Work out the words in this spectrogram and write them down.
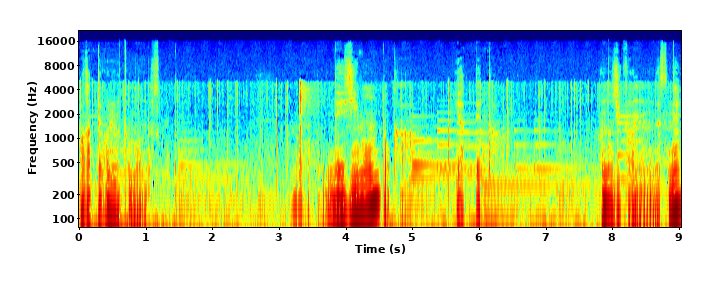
分かってくれると思うんですけどデジモンとかやってたあの時間ですね。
